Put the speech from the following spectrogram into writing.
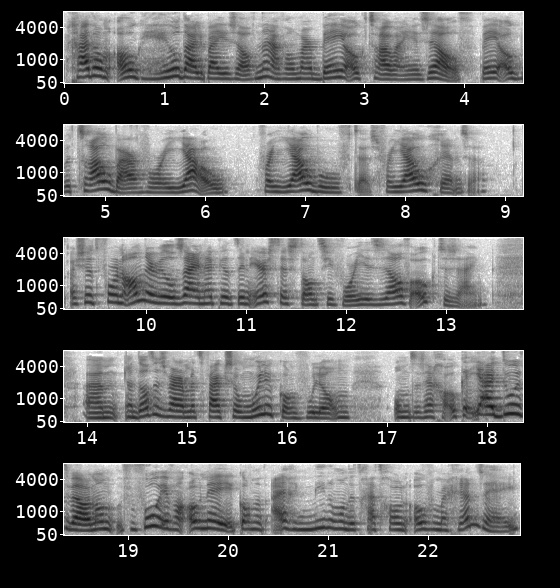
Ga dan ook heel duidelijk bij jezelf na. Van, maar ben je ook trouw aan jezelf? Ben je ook betrouwbaar voor jou? Voor jouw behoeftes, voor jouw grenzen? Als je het voor een ander wil zijn, heb je het in eerste instantie voor jezelf ook te zijn. Um, en dat is waarom het vaak zo moeilijk kan voelen om om te zeggen: Oké, ja, ik doe het wel. En dan voel je van: Oh nee, ik kan het eigenlijk niet doen, want dit gaat gewoon over mijn grenzen heen.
